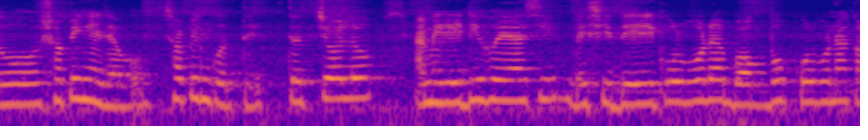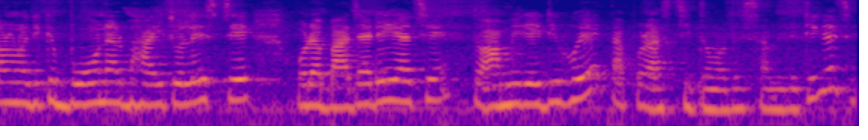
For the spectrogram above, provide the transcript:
তো শপিংয়ে যাব শপিং করতে। তো চলো, আমি রেডি হয়ে আসি, বেশি দেরি করব না, বক বক করব না, কারণ ওদিকে বোন আর ভাই চলে এসছে, ওরা বাজারেই আছে। তো আমি রেডি হয়ে তারপর আসছি তোমাদের সামনে, ঠিক আছে?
